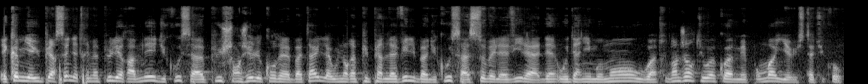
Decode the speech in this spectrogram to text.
Et comme il y a eu personne, il a très bien pu les ramener, et du coup, ça a pu changer le cours de la bataille, là où on aurait pu perdre la ville, ben, du coup, ça a sauvé la ville au dernier moment, ou un truc dans le genre, tu vois, quoi. Mais pour moi, il y a eu statu quo.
